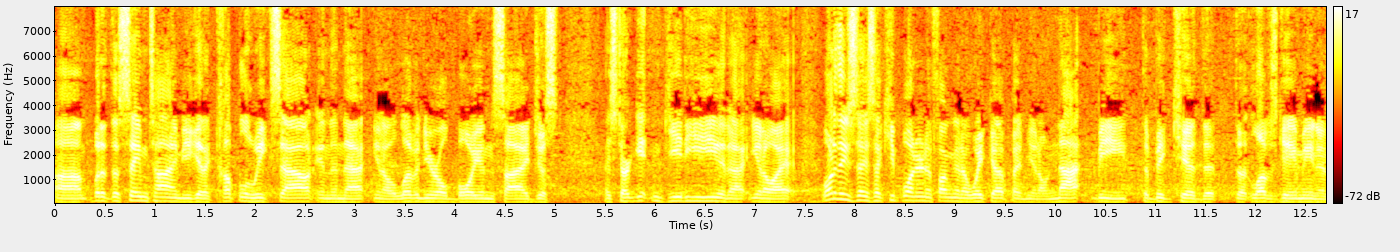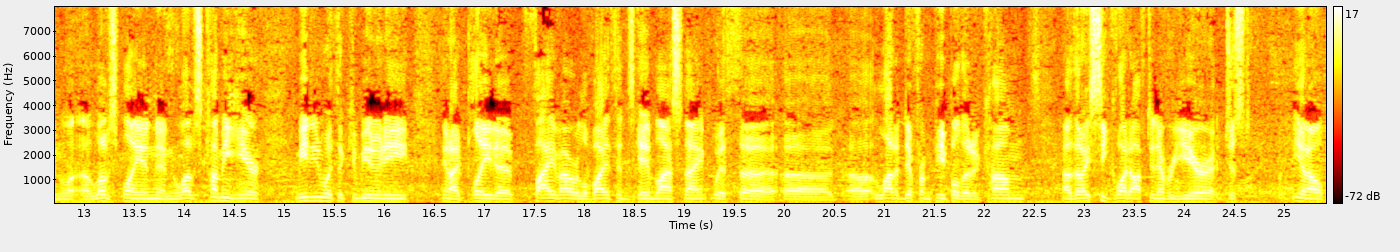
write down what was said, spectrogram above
Um, but at the same time, you get a couple of weeks out, and then that you know 11 year old boy inside just I start getting giddy, and I, you know, I one of these days I keep wondering if I'm going to wake up and you know not be the big kid that, that loves gaming and uh, loves playing and loves coming here meeting with the community. You know, I played a five-hour Leviathans game last night with uh, uh, a lot of different people that had come uh, that I see quite often every year. Just, you know,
